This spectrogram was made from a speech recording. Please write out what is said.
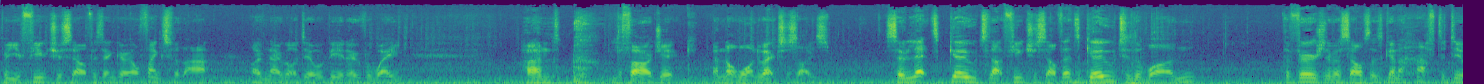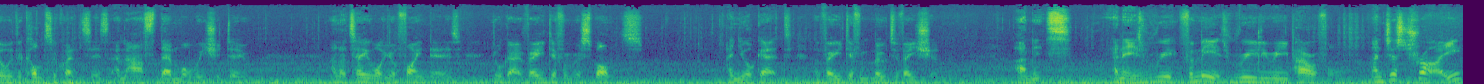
But your future self is then going, oh, thanks for that. I've now got to deal with being overweight and lethargic and not wanting to exercise. So let's go to that future self. Let's go to the one, the version of ourselves that's going to have to deal with the consequences and ask them what we should do. And I'll tell you what you'll find is you'll get a very different response and you'll get a very different motivation. And it's and it is re- for me it's really really powerful. And just try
